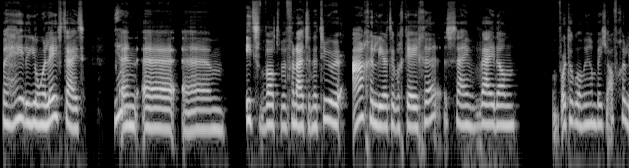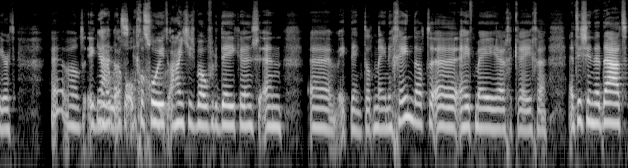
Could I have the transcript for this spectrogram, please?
bij hele jonge leeftijd. Ja. En uh, um, iets wat we vanuit de natuur aangeleerd hebben gekregen, zijn wij dan, wordt ook wel weer een beetje afgeleerd. Hè? Want ik ben ook echt opgegroeid, handjes boven de dekens. En uh, ik denk dat menigeen dat uh, heeft meegekregen. Uh, het is inderdaad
